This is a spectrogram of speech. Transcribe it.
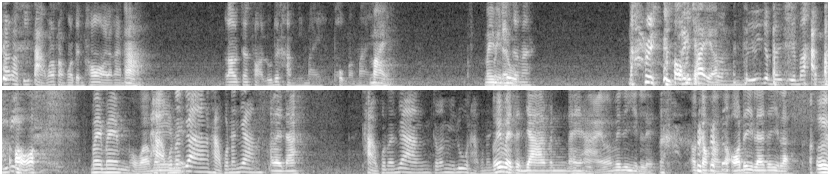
ถ้าเราตีต่างว่าเราสองคนเป็นพ่อแล้วกันอ่าเราจะสอนลูกด้วยคำนี้ไหมผมอะไม่ไม่ ไม่มีเหอนลูกกันใช่ไหม อ๋อไม่ใช่เหรออย่ามาอย่ามาหักนี้ดิอ๋อไม่ไม่ผมว่าถามคนไนั้นยังถามคนนั้นยังอะไรนะ ถามคนนั้นยังจะไม่มีลูกถามคนนั้นเฮ้ยยังหมายสัญญาณมันหายหายๆว่าไม่ได้ยินเลยเอากลับมาอ๋อได้ยินแล้วได้ยินแล้วเออ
